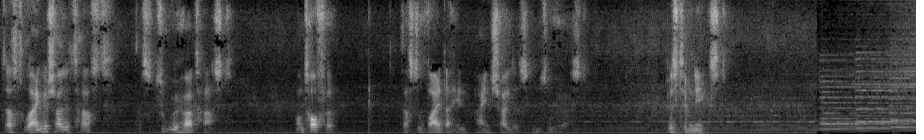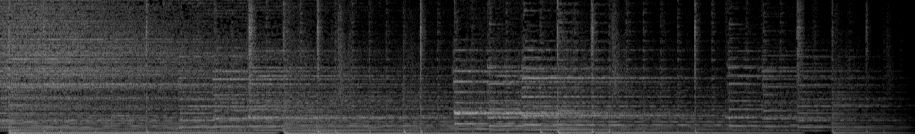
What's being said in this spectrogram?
dass du eingeschaltet hast, dass du zugehört hast und hoffe, dass du weiterhin einschaltest und zuhörst. Bis demnächst.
